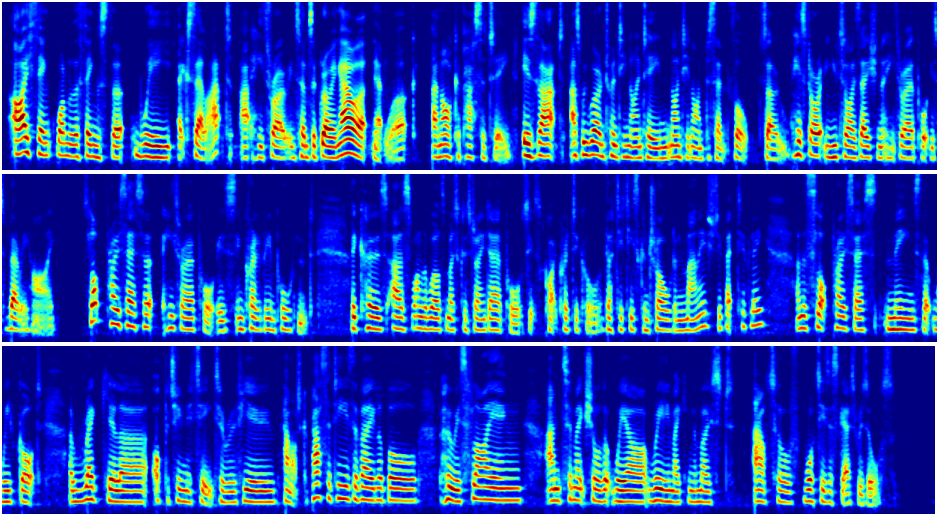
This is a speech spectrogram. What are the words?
I think one of the things that we excel at at Heathrow in terms of growing our network and our capacity is that as we were in 2019, 99% full. So historic utilisation at Heathrow Airport is very high. Slot process at Heathrow Airport is incredibly important because as one of the world's most constrained airports, it's quite critical that it is controlled and managed effectively. And the slot process means that we've got a regular opportunity to review how much capacity is available, who is flying, and to make sure that we are really making the most out of what is a scarce resource.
